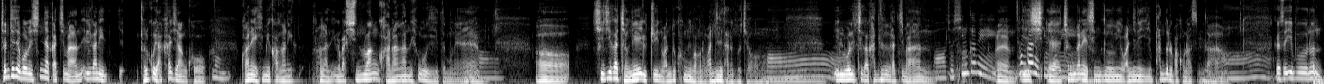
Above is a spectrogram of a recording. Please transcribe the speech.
전체적으로 보면 신약 같지만 일간이 결코 약하지 않고 네. 관의 힘이 강하니 강한 이른바 신왕 관왕한 형국이기 때문에 어. 어 시지가 정의 일주인 완두콩님하고는 완전히 다른 거죠. 어. 일월지가 같은 것 같지만 아, 저 신금이 예, 천간의 이 시- 신금이. 예, 천간의 신금이 완전히 이 판도를 바꿔 놨습니다. 아. 그래서 이분은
